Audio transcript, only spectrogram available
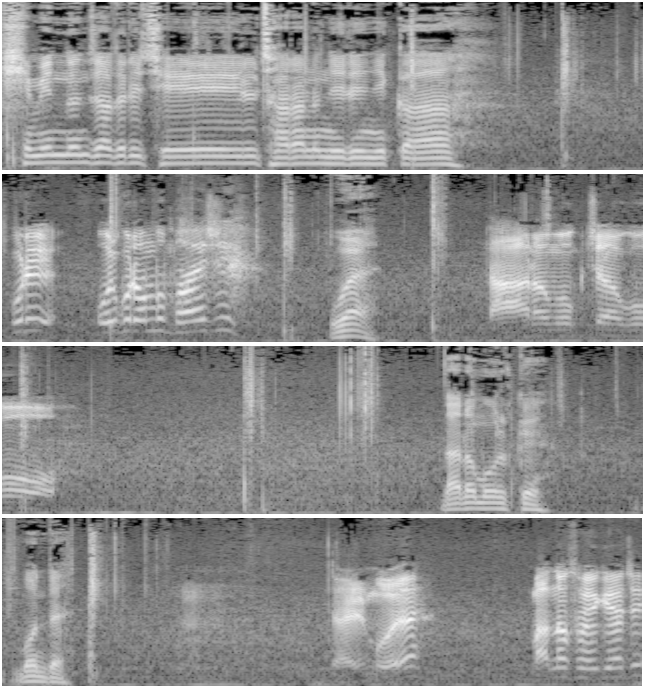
힘 있는 자들이 제일 잘하는 일이니까. 우리 얼굴 한번 봐야지 왜? 나눠 먹자고 나눠 먹을게. 뭔데? 내일 뭐해? 만나서 얘기하지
